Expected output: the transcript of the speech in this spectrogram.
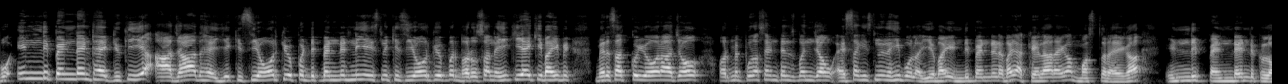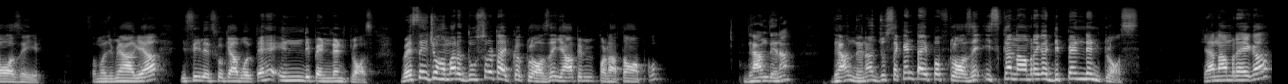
वो इंडिपेंडेंट है, क्योंकि ये आज़ाद है, ये किसी और के ऊपर डिपेंडेंट नहीं है, इसने किसी और के ऊपर भरोसा नहीं किया है कि भाई, मेरे साथ कोई और आ जाओ और मैं पूरा सेंटेंस बन जाऊँ। ऐसा किसने नहीं बोला? ये भाई इंडिपेंडेंट है भाई, अकेला रहेगा, मस्त रहेगा। इंडिपेंडेंट क्लॉज है ये। समझ में आ गया? इसीलिए इसको क्या बोलते हैं? इंडिपेंडेंट क्लॉज वैसे जो हमारा दूसरा टाइप का क्लॉज है, यहाँ पे मैं पढ़ाता हूँ आपको। ध्यान देना ध्यान देना, जो सेकेंड टाइप ऑफ़ क्लॉज है, इसका नाम रहेगा डिपेंडेंट क्लॉज क्या नाम रहेगा?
